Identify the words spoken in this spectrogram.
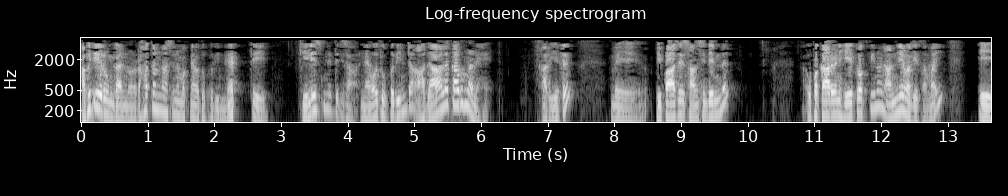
අපි තේරුම් ගන්න ඕන රහතන් වහන්සේ නමක් නැවත උපදින්නේ නැත්තේ කෙලෙස් නැති නිසා. නැවත උපදින්න අදාළ කරුණ නැහැ. හරියට මේ පිපාසය සංසිඳෙන්න උපකාර වෙන හේතුවක් තියෙනවනේ අන්න ඒ වගේ තමයි ඒ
